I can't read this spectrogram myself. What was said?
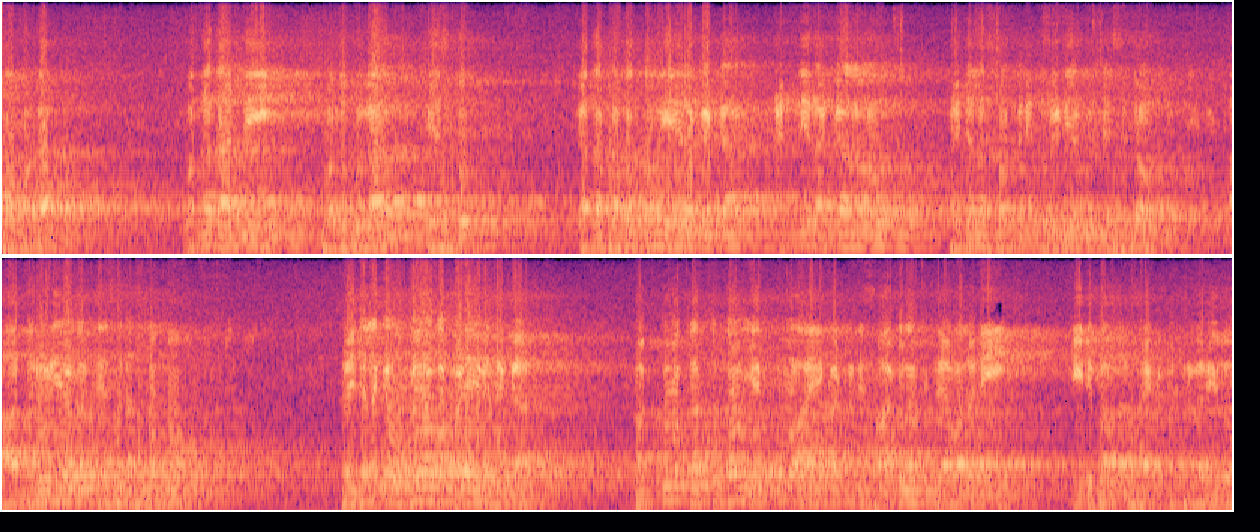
పోకుండా ఉన్నదాన్ని పొదుపుగా చేస్తూ గత ప్రభుత్వం ఏ రకంగా అన్ని రంగాలలో ప్రజల సొమ్ముని దుర్వినియోగం చేసిందో ఆ దుర్వినియోగం చేసిన సొమ్ము ప్రజలకు ఉపయోగపడే విధంగా తక్కువ ఖర్చుతో ఎక్కువ ఆయకట్టుని సాగులోకి తేవాలని నీటిపారుదల శాఖ మంత్రి వర్యులు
